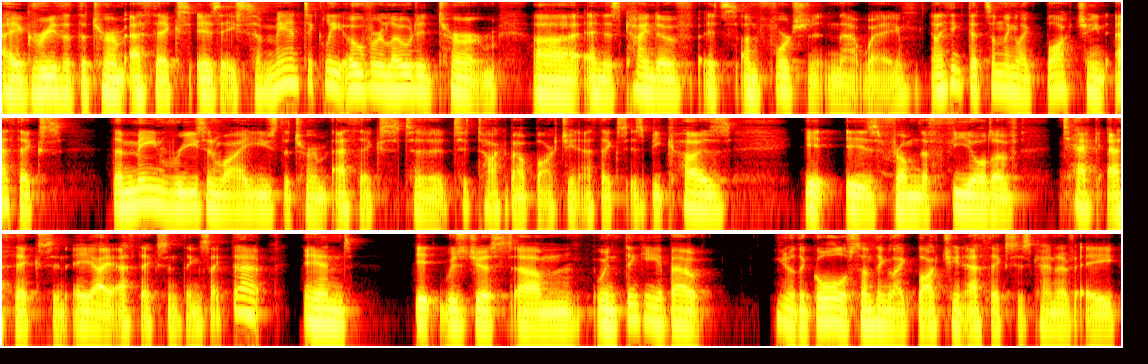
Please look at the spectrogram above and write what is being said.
I agree that the term ethics is a semantically overloaded term, uh, and is kind of it's unfortunate in that way. And I think that something like blockchain ethics, the main reason why I use the term ethics to to talk about blockchain ethics is because it is from the field of tech ethics and AI ethics and things like that. And it was just um, when thinking about you know the goal of something like blockchain ethics is kind of a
